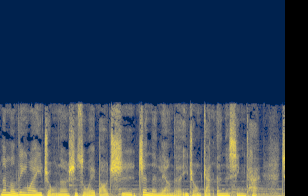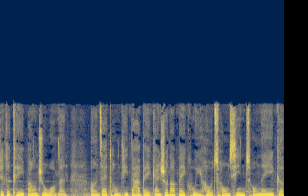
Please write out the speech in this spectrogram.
那么，另外一种呢，是所谓保持正能量的一种感恩的心态，这个可以帮助我们，嗯，在同体大悲感受到悲苦以后，重新从那一个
